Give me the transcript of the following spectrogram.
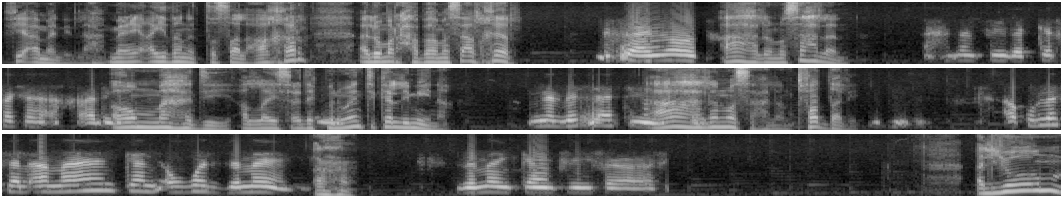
في أمان الله. معي أيضا اتصال آخر. ألو مرحبا مساء الخير. مساء النور. أهلا وسهلا. أهلا فيك. كيفك يا أخ علي؟ أم مهدي. الله يسعدك. من وين تكلمينا؟ من البساتين. أهلا وسهلا. تفضلي. أقول لك الأمان كان أول زمان. أها. زمان كان في ف- اليوم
